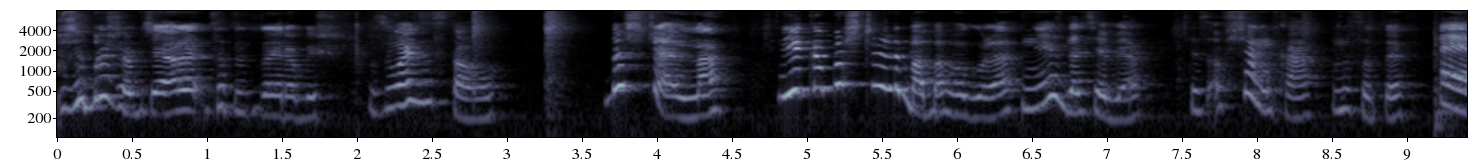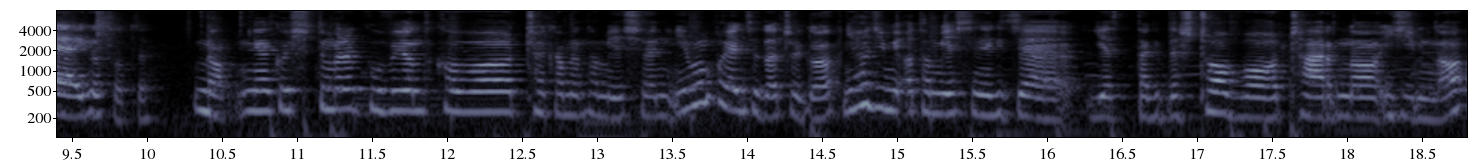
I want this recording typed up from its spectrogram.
Przepraszam cię, ale co ty tutaj robisz? Złaź ze stołu. Bezczelna. Jaka bezczelna baba w ogóle. Nie jest dla ciebie. To jest owsianka. No co ty? Ej, no co ty? No, jakoś w tym roku wyjątkowo czekam na tą jesień. Nie mam pojęcia dlaczego. Nie chodzi mi o tą jesień, gdzie jest tak deszczowo, czarno i zimno,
